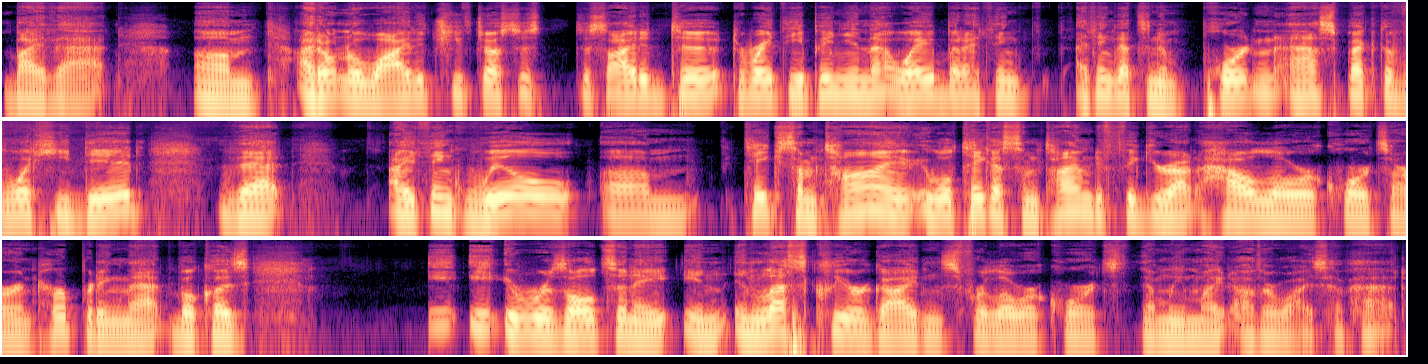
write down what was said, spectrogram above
by that. Um, I don't know why the Chief Justice decided to to write the opinion that way, but I think I think that's an important aspect of what he did that I think will um, take some time. It will take us some time to figure out how lower courts are interpreting that because it, it results in a in, in less clear guidance for lower courts than we might otherwise have had.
